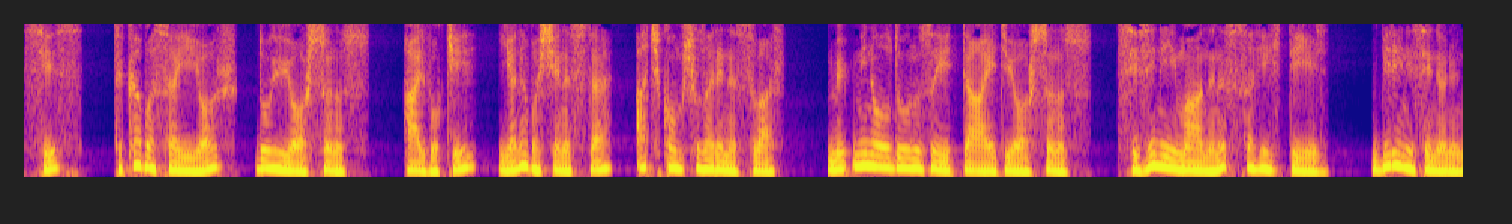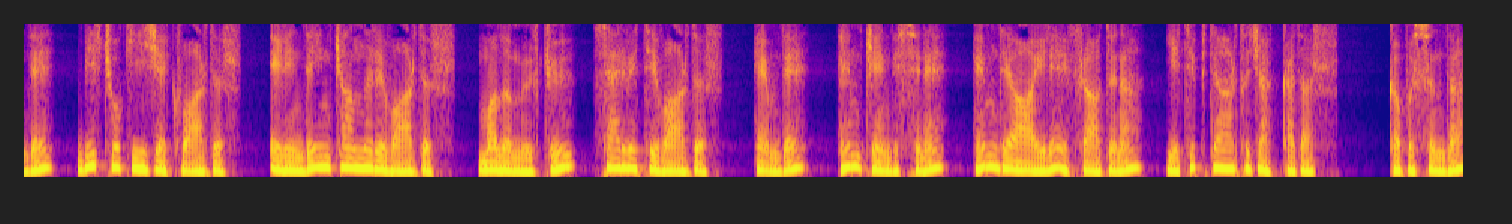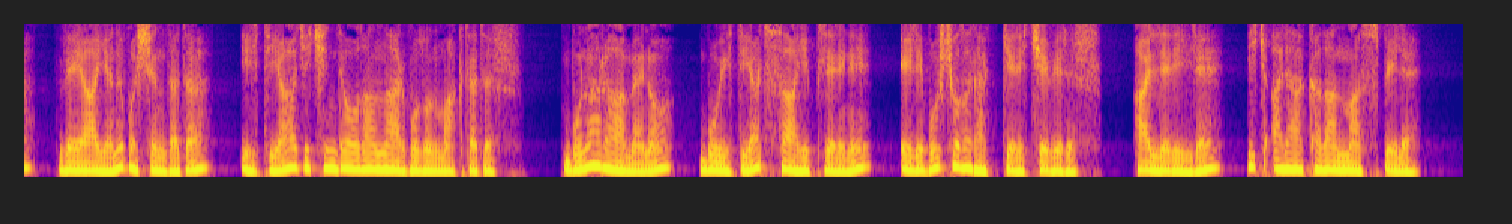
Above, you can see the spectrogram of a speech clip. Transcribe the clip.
Siz tıka basa yiyor, doyuyorsunuz. Halbuki yanı başınızda aç komşularınız var. Mümin olduğunuzu iddia ediyorsunuz. Sizin imanınız sahih değil. Birinizin önünde birçok yiyecek vardır. Elinde imkanları vardır. Malı mülkü, serveti vardır. Hem de hem kendisine hem de aile efradına yetip de artacak kadar. Kapısında veya yanı başında da ihtiyaç içinde olanlar bulunmaktadır. Buna rağmen o bu ihtiyaç sahiplerini eli boş olarak geri çevirir. Halleriyle hiç alakalanmaz bile.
